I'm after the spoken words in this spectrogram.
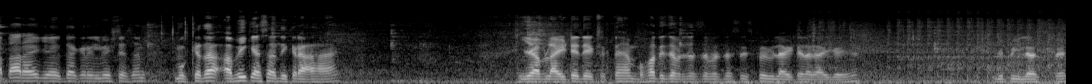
पता रहे कि अयोध्या का रेलवे स्टेशन मुख्यतः अभी कैसा दिख रहा है। ये आप लाइटें देख सकते हैं। बहुत ही ज़बरदस्त ज़बरदस्त इस पर भी लाइटें लगाई गई हैं। ये पिलर्स पे।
